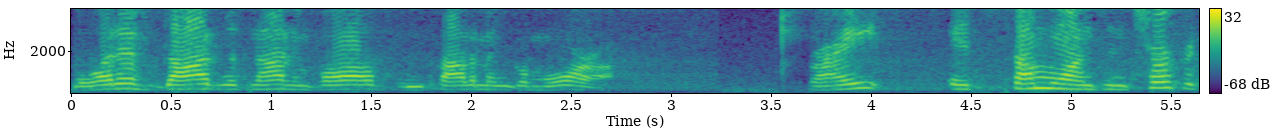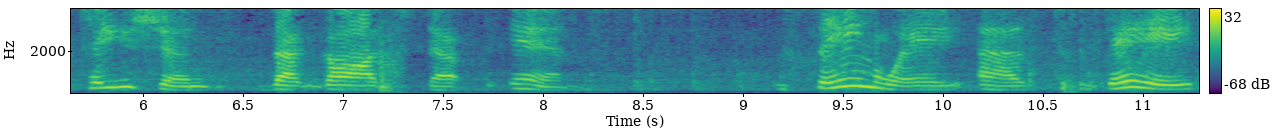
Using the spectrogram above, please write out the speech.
What if God was not involved in Sodom and Gomorrah? Right? It's someone's interpretation that God stepped in. The same way as today,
